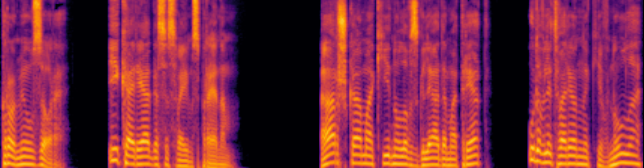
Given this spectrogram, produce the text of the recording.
кроме узора, и коряга со своим спреном. Аршкам окинула взглядом отряд, удовлетворенно кивнула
